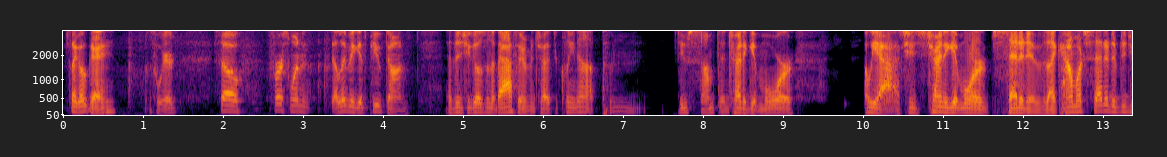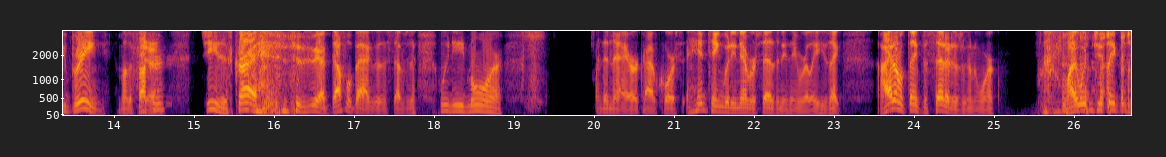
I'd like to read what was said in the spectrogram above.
it's like okay that's weird so first one olivia gets puked on and then she goes in the bathroom and tries to clean up and do something try to get more oh yeah she's trying to get more sedative. Like how much sedative did you bring motherfucker? Jesus christ. She's got duffel bags of this stuff like, we need more. And then that eric guy of course hinting but he never says anything really. He's like i don't think the sedative's are going to work why wouldn't you think this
